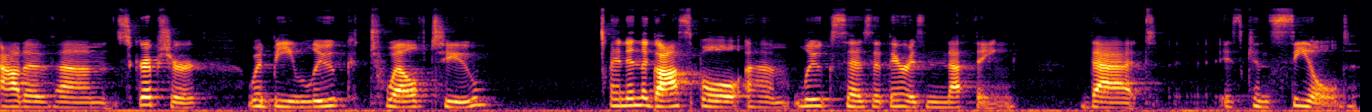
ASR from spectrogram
out of um, scripture would be Luke 12 2. And in the gospel, um, Luke says that there is nothing that is concealed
